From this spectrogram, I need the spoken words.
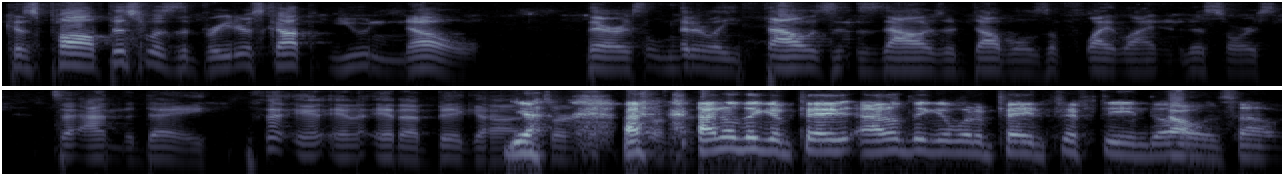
Because Paul, if this was the Breeders' Cup, you know there's literally thousands of dollars of doubles of Flightline into this horse to end the day in, in, in a big uh, Yeah. tournament. I. I don't think it paid. I don't think it would have paid fifteen dollars, Howard.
